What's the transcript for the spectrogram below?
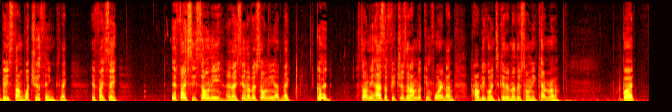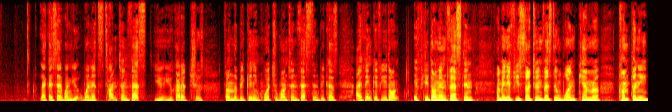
based on what you think. Like if I say if I see Sony and I see another Sony, I'm like, good. Sony has the features that I'm looking for and I'm probably going to get another Sony camera. But like I said, when you when it's time to invest, you you gotta choose from the beginning what you want to invest in because I think if you don't if you don't invest in I mean if you start to invest in one camera company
